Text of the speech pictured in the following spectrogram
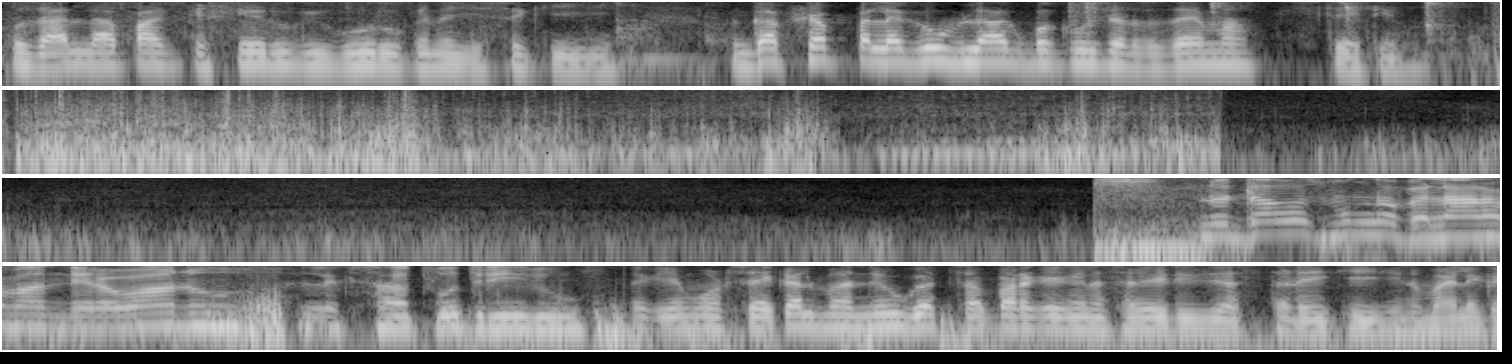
خو ځه الله پاک کې خیر وکړي ګورو کنه چې څه کیږي غب شپ په لګو بلاګ بکو چرته ځای ما سټی ټیون نو دا اوس مونږ په لار باندې روانو لک سات ودرېدو دغه موټر سایکل باندې وګت سفر کې نه سړی ډیر ستړی کیږي نو مالک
